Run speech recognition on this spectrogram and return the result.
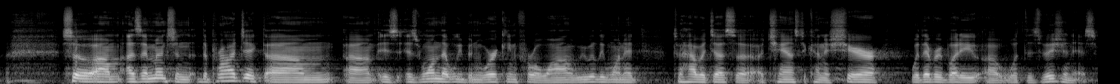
so, um, as I mentioned, the project um, um, is, is one that we've been working for a while. We really wanted to have a, just a, a chance to kind of share with everybody uh, what this vision is.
